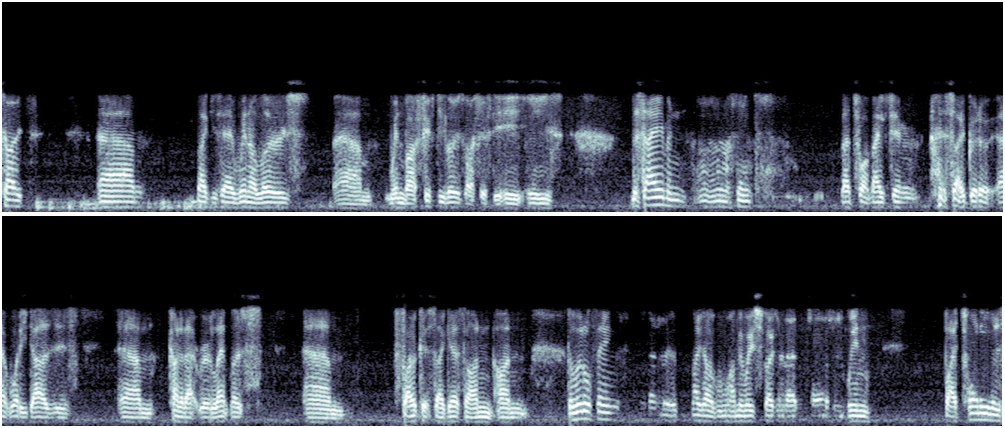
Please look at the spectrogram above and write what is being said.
coach. Um, like you said, win or lose, um, win by 50, lose by 50. He, he's the same, and uh, I think that's what makes him so good at, at what he does is um, kind of that relentless um, focus, I guess, on on the little things. Like I mean, we've spoken about if we win by 20, there's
